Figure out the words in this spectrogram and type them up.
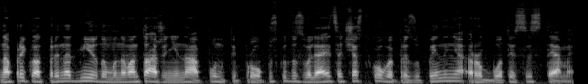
наприклад, при надмірному навантаженні на пункти пропуску дозволяється часткове призупинення роботи системи.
